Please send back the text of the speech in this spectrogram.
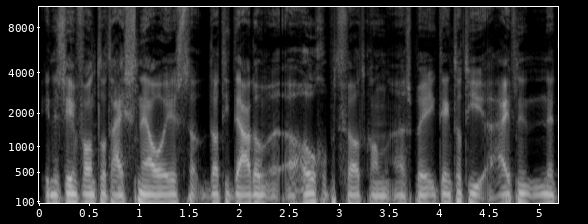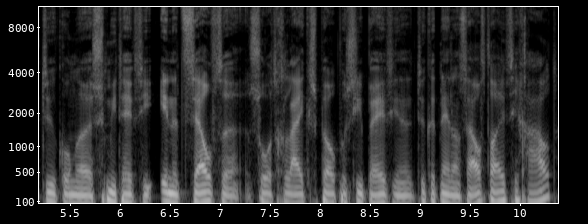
In de zin van dat hij snel is, dat, dat hij daardoor eh, hoog op het veld kan eh, spelen. Ik denk dat hij, hij heeft natuurlijk onder Smit heeft hij in hetzelfde soortgelijke spelprincipe heeft hij natuurlijk het Nederlands elftal heeft hij gehaald.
